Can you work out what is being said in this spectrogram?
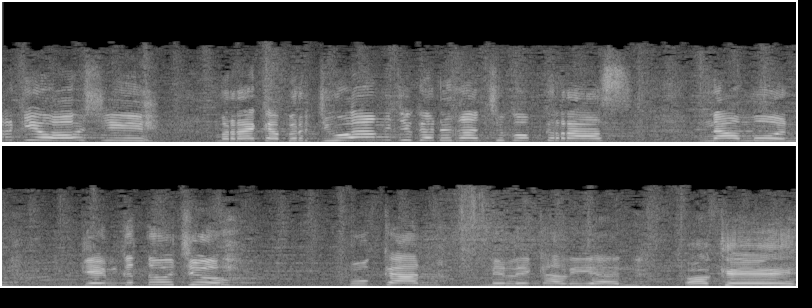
RRQ Hoshi. Mereka berjuang juga dengan cukup keras. Namun game ketujuh bukan milik kalian. Oke,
